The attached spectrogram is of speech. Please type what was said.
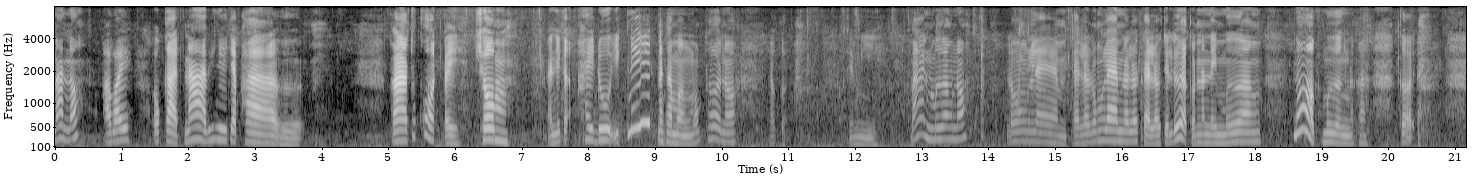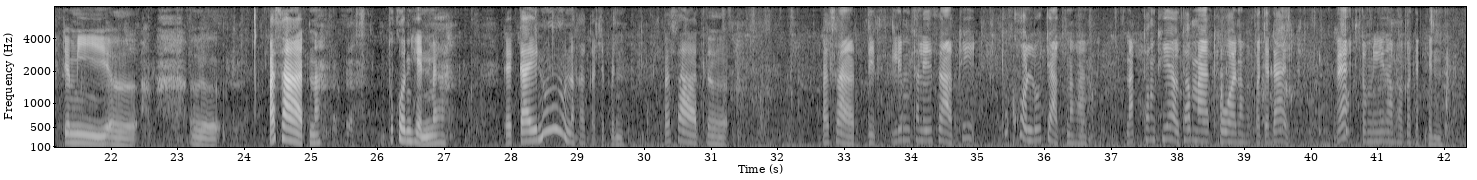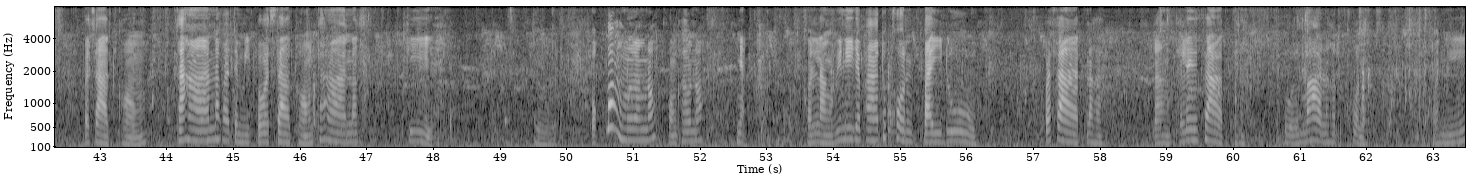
นั่นเนาะเอาไว้โอกาสหน้าพี่นีจะพาเออพาทุกคนไปชม อันนี้ก็ให้ดูอีกนิดนะคะเมืองมอกเทอร์เนาะแล้วก็จะมีบ้านเมืองเนาะโรงแรมแต่ละโรงแรมแล้วแต่เราจะเลือกกันในเมือง นอกเมืองนะคะ ก็จะมีเออเออปราสาทนะ ทุกคนเห็นไหมคะไกลๆนู่นนะคะ ก็จะเป็นปราสาทเออปราสาทติดริมทะเลสาบที่ทุกคนรู้จักนะคะ นักท่องเที่ยวถ้ามาทัวร์นะคะก็จะได้ และตรงนี้นะคะก็จะเป็นปราสาทของทหารนะคะจะมีประวัติศาสตร์ของทหารนะคะที่ ปกป้องเมืองเนาะของเขาเนาะเนี่ยวันหลังวินี่จะพาทุกคนไปดูปราสาทนะคะกลางทะเลสาบนะคะสวยมากนะคะทุกคน วันนี้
